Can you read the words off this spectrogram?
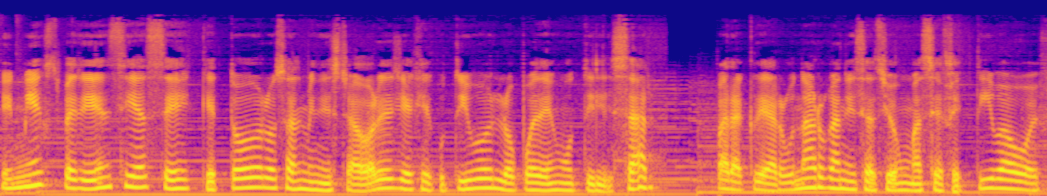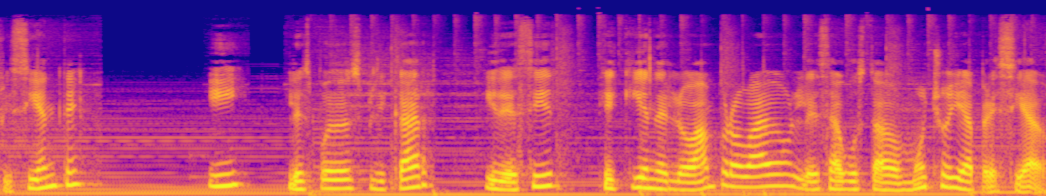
En mi experiencia sé que todos los administradores y ejecutivos lo pueden utilizar para crear una organización más efectiva o eficiente y les puedo explicar y decir que quienes lo han probado les ha gustado mucho y apreciado,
